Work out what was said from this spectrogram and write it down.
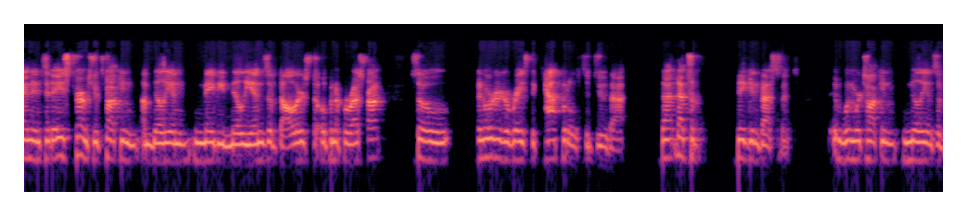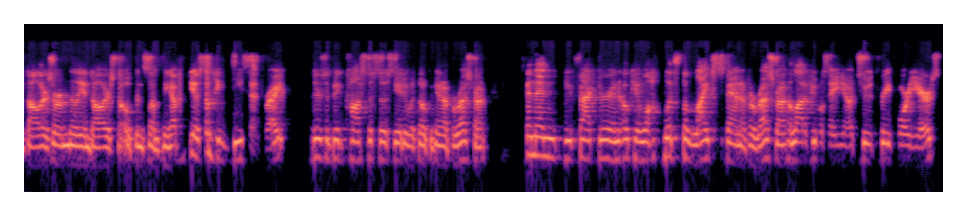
And in today's terms, you're talking a million, maybe millions of dollars to open up a restaurant. So in order to raise the capital to do that, that that's a big investment. When we're talking millions of dollars or a million dollars to open something up, you know, something decent, right? There's a big cost associated with opening up a restaurant. And then you factor in, okay, well, what's the lifespan of a restaurant? A lot of people say, you know, two, three, four years.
